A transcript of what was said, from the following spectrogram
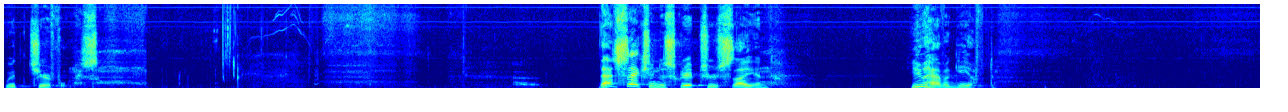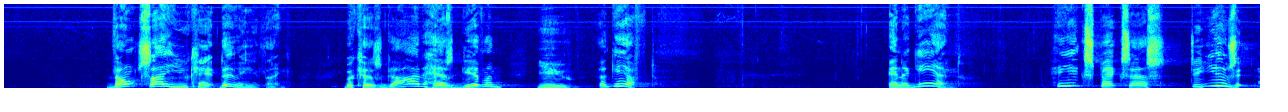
with cheerfulness. That section of Scripture is saying, you have a gift. Don't say you can't do anything because God has given you a gift. And again, He expects us to use it.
